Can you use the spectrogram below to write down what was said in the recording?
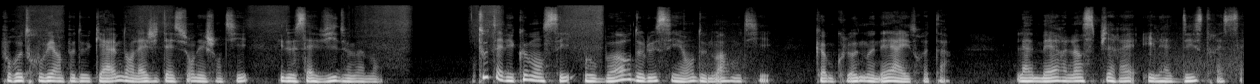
pour retrouver un peu de calme dans l'agitation des chantiers et de sa vie de maman. Tout avait commencé au bord de l'océan de Noirmoutier, comme Claude Monet à Étretat. La mer l'inspirait et la déstressait,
